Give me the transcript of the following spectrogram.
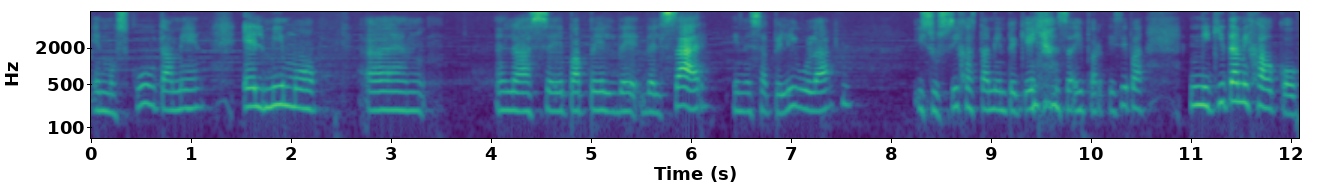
en Moscú también. Él mismo eh, él hace papel de, del zar en esa película y sus hijas también pequeñas ahí participan. Nikita Mikhalkov.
